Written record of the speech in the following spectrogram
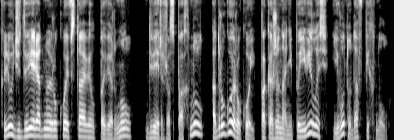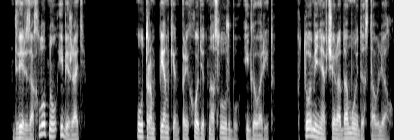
ключ в дверь одной рукой вставил, повернул, дверь распахнул, а другой рукой, пока жена не появилась, его туда впихнул. Дверь захлопнул и бежать. Утром Пенкин приходит на службу и говорит, кто меня вчера домой доставлял.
